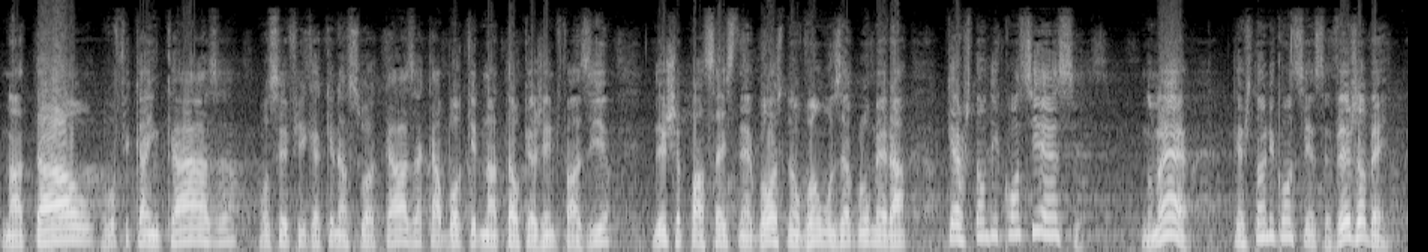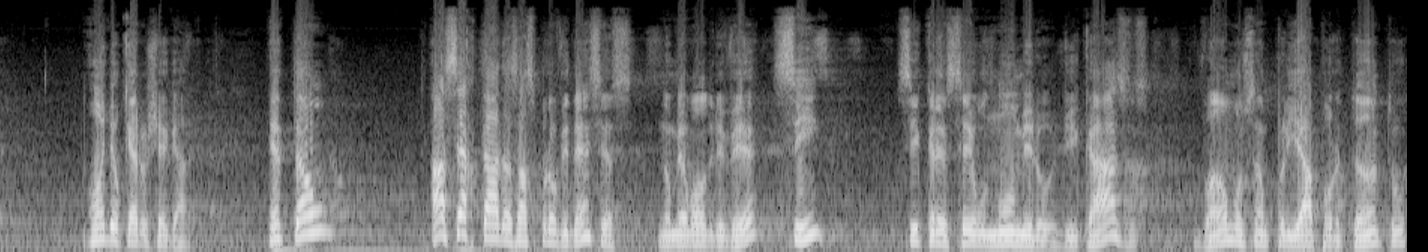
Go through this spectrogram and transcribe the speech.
Natal, vou ficar em casa, você fica aqui na sua casa, acabou aquele Natal que a gente fazia, deixa passar esse negócio, não vamos aglomerar. Questão de consciência, não é? Questão de consciência. Veja bem, onde eu quero chegar. Então, acertadas as providências, no meu modo de ver, sim, se crescer o número de casos, vamos ampliar, portanto,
